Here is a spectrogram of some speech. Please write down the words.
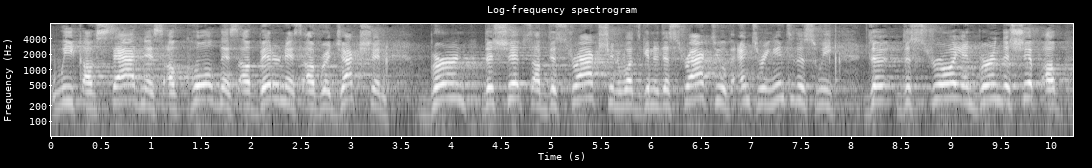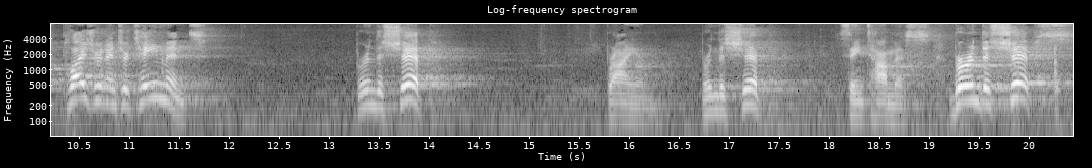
week of sadness, of coldness, of bitterness, of rejection. Burn the ships of distraction, what's going to distract you of entering into this week. De- destroy and burn the ship of pleasure and entertainment. Burn the ship, Brian. Burn the ship, St. Thomas. Burn the ships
